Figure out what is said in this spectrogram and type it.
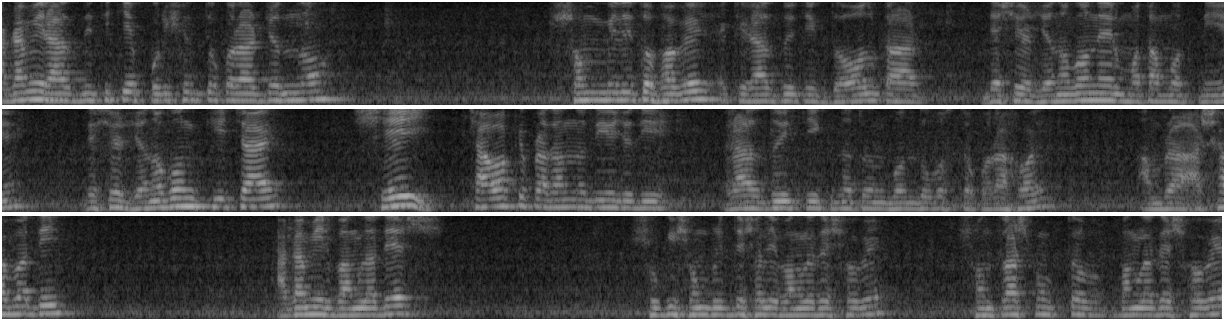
আগামী রাজনীতিকে পরিশুদ্ধ করার জন্য সম্মিলিতভাবে একটি রাজনৈতিক দল তার দেশের জনগণের মতামত নিয়ে, দেশের জনগণ কী চায় সেই চাওয়াকে প্রাধান্য দিয়ে যদি রাজনৈতিক নতুন বন্দোবস্ত করা হয়, আমরা আশাবাদী আগামীর বাংলাদেশ সুখী সমৃদ্ধশালী বাংলাদেশ হবে, সন্ত্রাসমুক্ত বাংলাদেশ হবে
